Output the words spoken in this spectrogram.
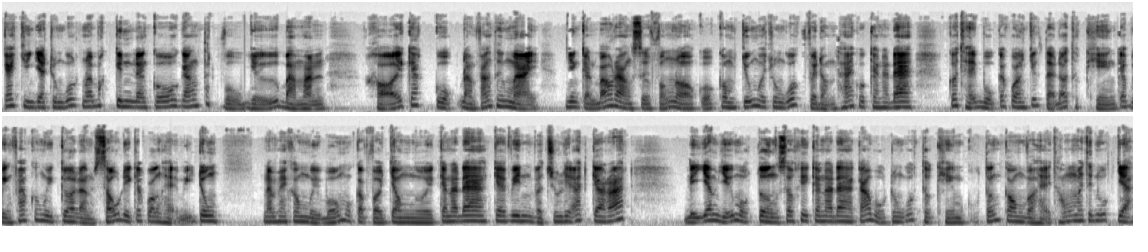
Các chuyên gia Trung Quốc nói Bắc Kinh đang cố gắng tách vụ giữ bà Mạnh khỏi các cuộc đàm phán thương mại, nhưng cảnh báo rằng sự phẫn nộ của công chúng ở Trung Quốc về động thái của Canada có thể buộc các quan chức tại đó thực hiện các biện pháp có nguy cơ làm xấu đi các quan hệ Mỹ-Trung. Năm 2014, một cặp vợ chồng người Canada Kevin và Juliet Garrett bị giam giữ một tuần sau khi Canada cáo buộc Trung Quốc thực hiện một cuộc tấn công vào hệ thống máy tính quốc gia.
